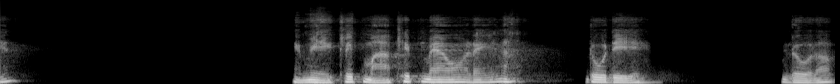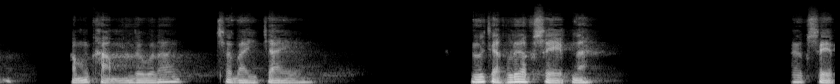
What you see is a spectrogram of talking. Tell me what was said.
นี้มีคลิปหมาคลิปแมวอะไรอย่างนี้นะดูดี ดูแล้วขำๆดูแล้วสบายใจ รู้จักเลือกเสพนะ เลือกเสพ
